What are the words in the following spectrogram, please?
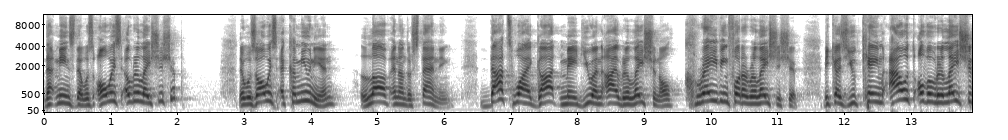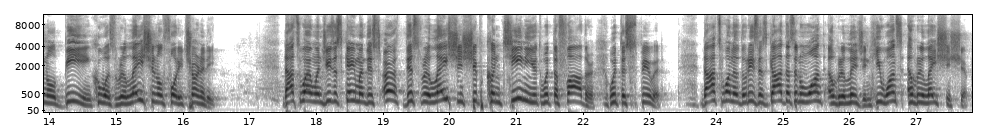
That means there was always a relationship, there was always a communion, love and understanding. That's why God made you and I relational, craving for a relationship because you came out of a relational being who was relational for eternity. That's why when Jesus came on this earth, this relationship continued with the Father, with the Spirit. That's one of the reasons God doesn't want a religion, He wants a relationship.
